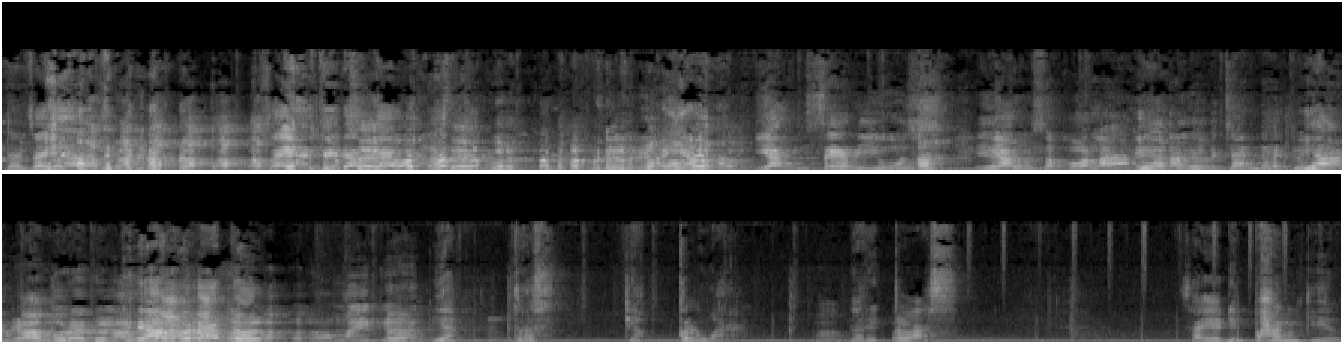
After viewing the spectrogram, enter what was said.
dan saya saya tidak tahu Saya buat April. Iya. Yang serius, Iya. yang sekolah, Iya, tapi iya. bercanda juga ada. Amburadul juga. ya beradol Oh my god. ya terus dia keluar dari kelas saya dipanggil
